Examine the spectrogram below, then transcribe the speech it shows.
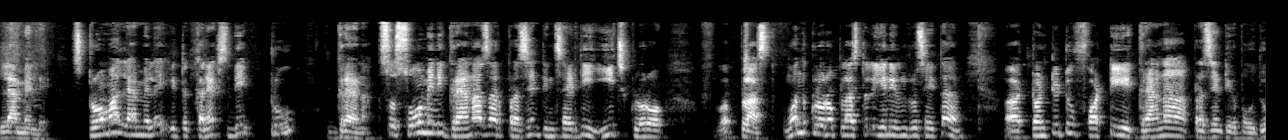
lamellae. Stroma lamellae it connects the two grana. So so many granas are present inside the each chloroplast. ಒಂದು ಕ್ಲೋರೋಪ್ಲಾಸ್ಟ್ ಅಲ್ಲಿ ಏನಿದ್ರು ಸಹಿತ twenty to forty grana present ಇರಬಹುದು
